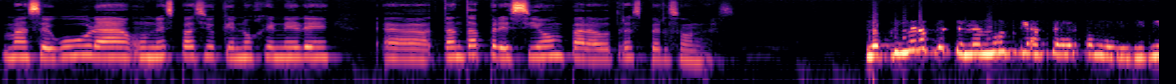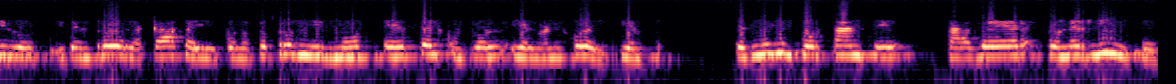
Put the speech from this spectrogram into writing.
más segura, un espacio que no genere uh, tanta presión para otras personas? Lo primero que tenemos que hacer como individuos y dentro de la casa y con nosotros mismos es el control y el manejo del tiempo. Es muy importante saber poner límites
